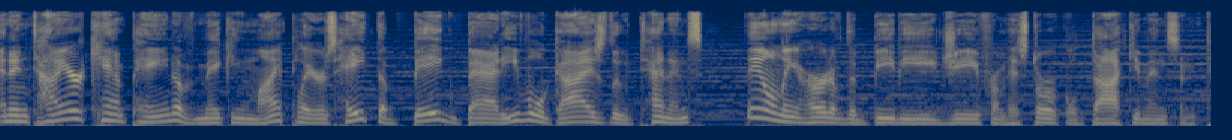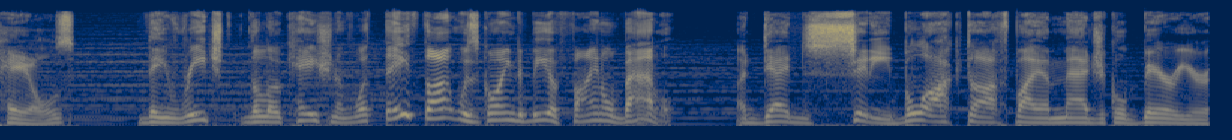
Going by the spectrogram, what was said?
An entire campaign of making my players hate the big bad evil guys lieutenants. They only heard of the BBEG from historical documents and tales. They reached the location of what they thought was going to be a final battle. A dead city blocked off by a magical barrier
